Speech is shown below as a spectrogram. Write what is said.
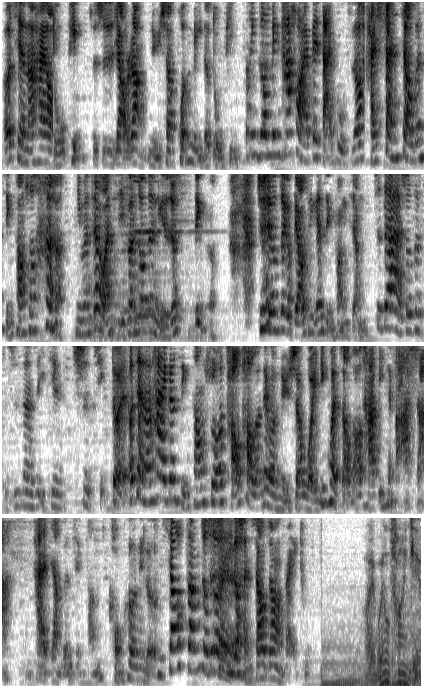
而且呢还有毒品，就是要让女生昏迷的毒品。金钟斌他后来被逮捕之后，还讪笑跟警方说：“呵呵，你们再玩几分钟，这女的就死定了。” 就用这个表情跟警方讲。这对他来说，这只是真的是一件事情。对，而且呢，他还跟警方说，逃跑的那个女生，我一定会找到她，并且把她杀死。他还这样跟警方恐吓那个很，嚣张就就是一个很嚣张的歹徒。I will find you.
